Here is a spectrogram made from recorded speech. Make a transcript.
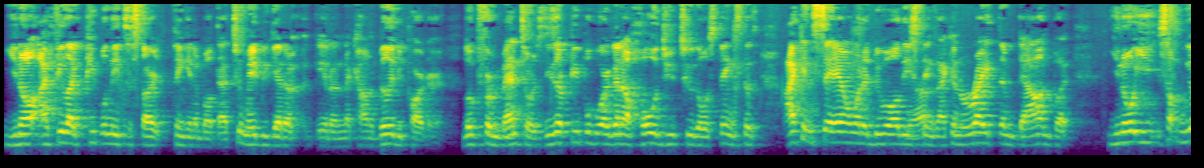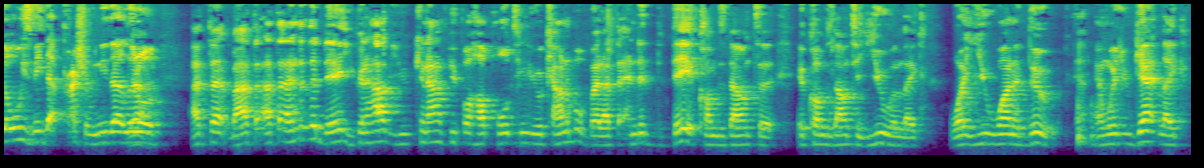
you know, I feel like people need to start thinking about that too. Maybe get a get an accountability partner. Look for mentors. These are people who are going to hold you to those things. Because I can say I want to do all these Yeah. things. I can write them down, but you know, you some, we always need that pressure. We need that little. At the, but at the, at the end of the day, you can have you can have people help holding you accountable, but at the end of the day, it comes down to it comes down to you and like what you want to do. And when you get like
